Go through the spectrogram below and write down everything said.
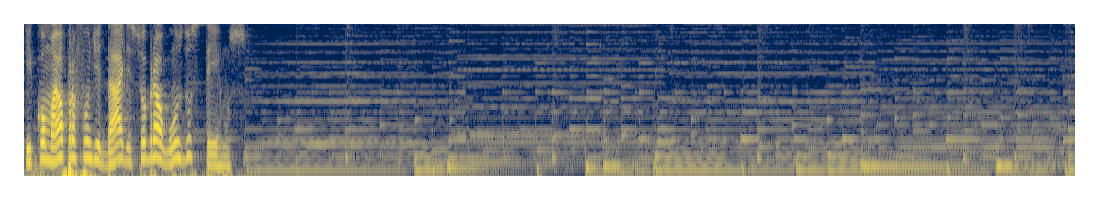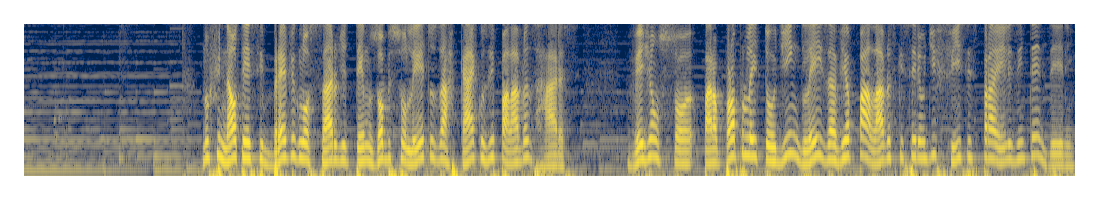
e com maior profundidade sobre alguns dos termos. No final tem esse breve glossário de termos obsoletos, arcaicos e palavras raras. Vejam só, para o próprio leitor de inglês havia palavras que seriam difíceis para eles entenderem.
